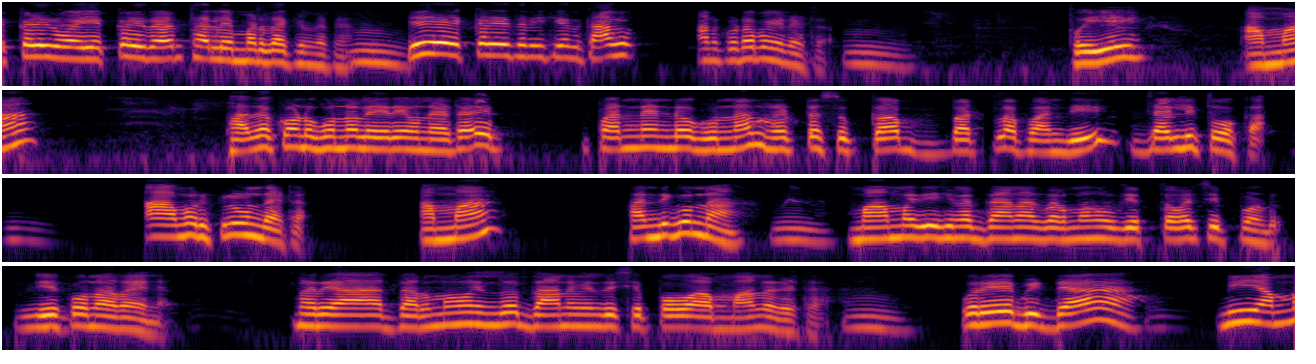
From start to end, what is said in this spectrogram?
ఎక్కడి వాయ ఎక్కడి అని తల్లి ఎమ్మడి దక్కిందట ఏ ఎక్కడైతే నీకేంది కాదు అనుకుంటా పోయినట. పోయి అమ్మ పదకొండు గున్నలు ఏరే ఉన్నట పన్నెండో గున్న నొట్ట సుక్క బట్ల పంది జల్లి తోక. ఆ మురికిలో ఉందట. అమ్మ పందిగున్న మా అమ్మ చేసిన దాన ధర్మం నువ్వు చెప్తావా చెప్పాడు. ఏకోనారాయణ మరి ఆ ధర్మం ఏందో దానం ఏందో చెప్పవా అమ్మ అన్నాడట. ఒరే బిడ్డ మీ అమ్మ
